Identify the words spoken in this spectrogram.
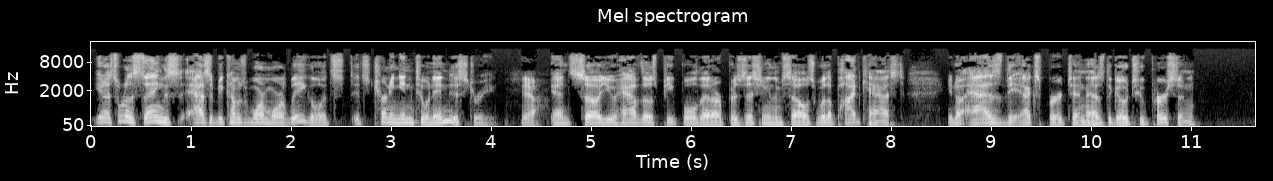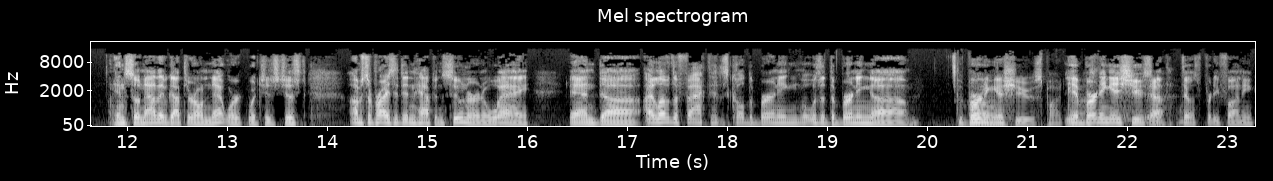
you know it's one of those things. As it becomes more and more legal, it's it's turning into an industry. Yeah, and so you have those people that are positioning themselves with a podcast, you know, as the expert and as the go-to person. And so now they've got their own network, which is just, I'm surprised it didn't happen sooner in a way. And uh, I love the fact that it's called the Burning, what was it, the Burning uh, the Burning oh. Issues podcast. Yeah, Burning Issues. Yeah. that was pretty funny.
